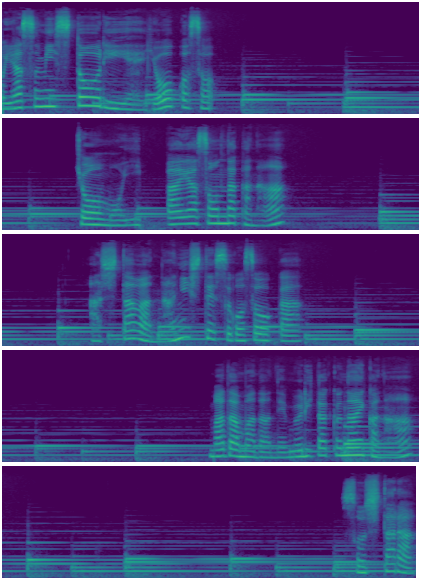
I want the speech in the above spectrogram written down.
おやすみストーリーへようこそ。今日もいっぱい遊んだかな？明日は何して過ごそうか？まだまだ眠りたくないかな？そしたら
